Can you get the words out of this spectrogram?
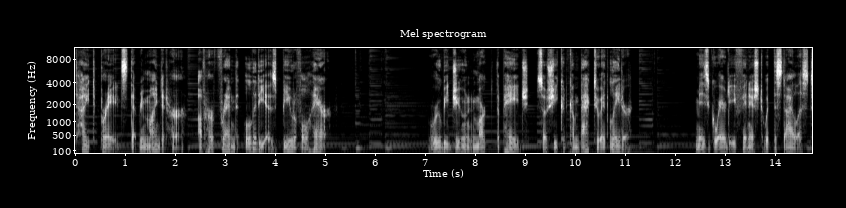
tight braids that reminded her of her friend Lydia's beautiful hair. Ruby June marked the page so she could come back to it later. Ms. Guerdy finished with the stylist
